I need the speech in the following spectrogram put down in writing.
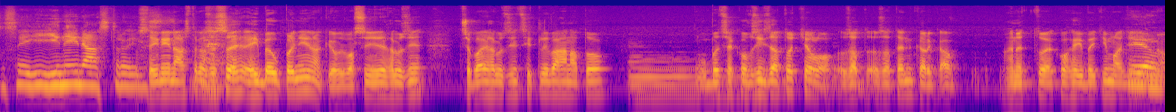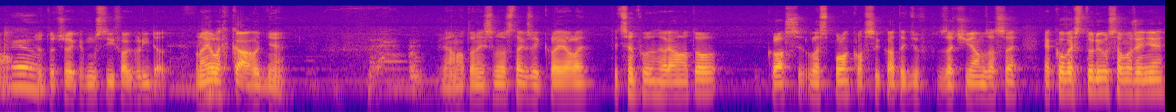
zase jiný nástroj. se jiný nástroj zase hejbe úplně jinak. Jo. Vlastně je hrozně, třeba je hrozně citlivá na to vůbec jako vzít za to tělo, za, za ten krk a hned to jako hejbe tím laděním, Jo, jo, jo. že to člověk musí fakt hlídat. Ona je lehká hodně. Já na to nejsem zase tak zvyklý, ale teď jsem hrál na to klasi, Les Paula klasika, teď začínám zase, jako ve studiu samozřejmě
